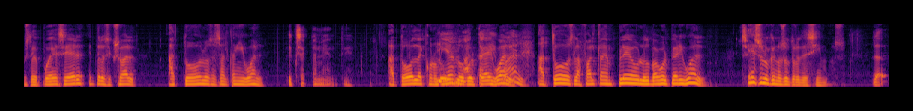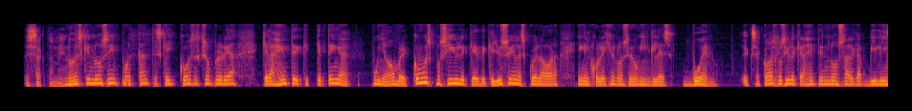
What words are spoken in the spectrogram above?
usted puede ser heterosexual. A todos los asaltan igual. Exactamente. A todos la economía Los golpea igual. igual. A todos la falta de empleo los va a golpear igual. Sí. Eso es lo que nosotros decimos. La- exactamente. No es que no sea importante, es que hay cosas que son prioridad. Que la gente que, que tenga, puña, hombre, ¿cómo es posible que de que yo estoy en la escuela ahora, en el colegio no sea un inglés bueno? Exactamente. ¿Cómo es posible que la gente no salga bilingüe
